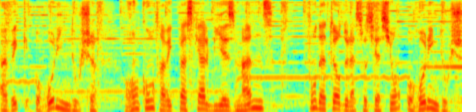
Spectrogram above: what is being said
avec Rolling Douche. Rencontre avec Pascal Biesmans, fondateur de l'association Rolling Douche.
